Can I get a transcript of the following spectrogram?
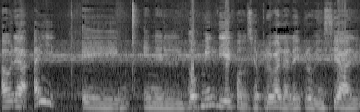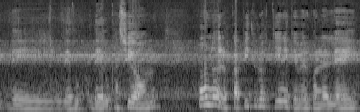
Ahora, hay eh, en el 2010, cuando se aprueba la ley provincial de, de edu- de educación, uno de los capítulos tiene que ver con la ley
